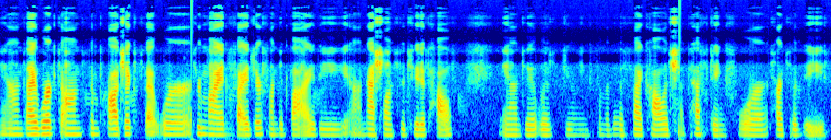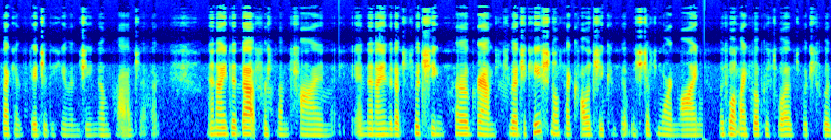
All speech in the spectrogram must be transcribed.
And I worked on some projects that were through my advisor funded by the uh, National Institute of Health. And it was doing some of the psychology testing for parts of the second stage of the Human Genome Project. And I did that for some time. And then I ended up switching programs to educational psychology because it was just more in line with what my focus was, which was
